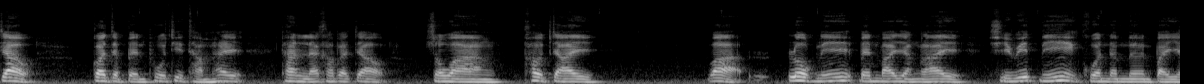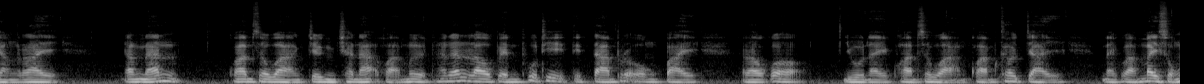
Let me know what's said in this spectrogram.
เจ้า ก็จะเป็นผู้ที่ทำให้ท่านและข้าพเจ้า สว่างเข้าใจว่าโลกนี้เป็นมาอย่างไร ชีวิตนี้ควรดำเนินไปอย่างไร ดังนั้นความสว่างจึงชนะความมืด เพราะนั้นเราเป็นผู้ที่ติดตามพระองค์ไป เราก็อยู่ในความสว่างความเข้าใจ ในความไม่สง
